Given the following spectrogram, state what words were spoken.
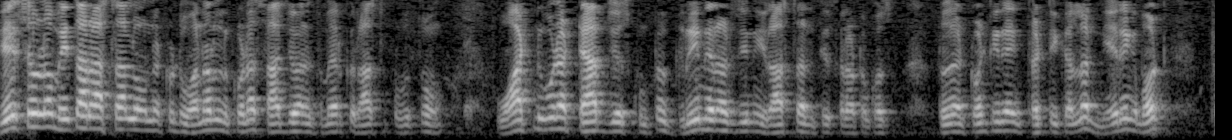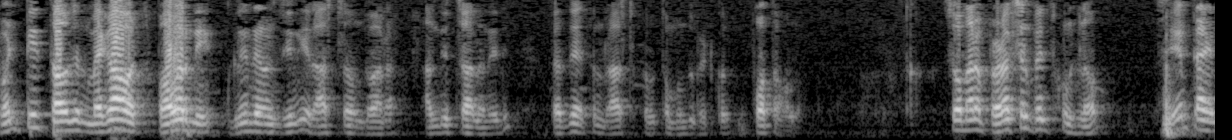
దేశంలో మిగతా రాష్ట్రాల్లో ఉన్నటువంటి వనరులను కూడా సాధ్యమైనంత మేరకు రాష్ట్ర ప్రభుత్వం వాటిని కూడా ట్యాప్ చేసుకుంటూ గ్రీన్ ఎనర్జీని ఈ తీసుకురావటం తీసుకురావడం కోసం ట్వంటీ నైన్ థర్టీ కల్లా nearing about twenty thousand megawatt పవర్ని గ్రీన్ ఎనర్జీని రాష్ట్రం ద్వారా అందించాలనేది పెద్ద ఎత్తున రాష్ట్ర ప్రభుత్వం ముందు పెట్టుకొని పోతా ఉన్నాం సో మనం ప్రొడక్షన్ పెంచుకుంటున్నాం. సేమ్ టైం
